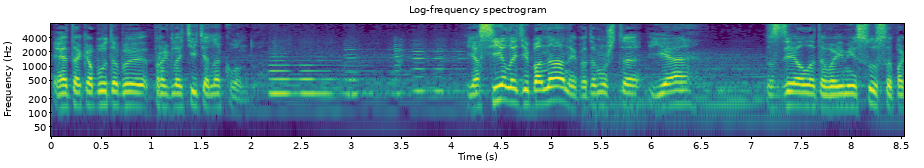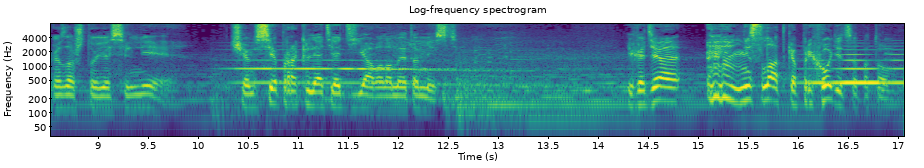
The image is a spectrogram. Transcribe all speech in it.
Это как будто бы проглотить анаконду. Я съел эти бананы, потому что я сделал это во имя Иисуса, показав, что я сильнее, чем все проклятия дьявола на этом месте. И хотя не сладко приходится потом –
